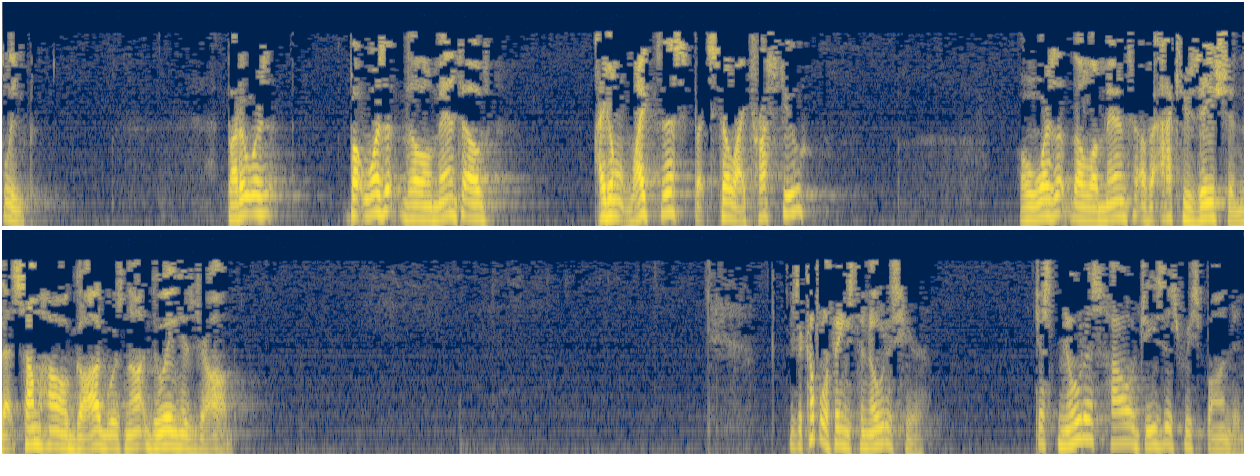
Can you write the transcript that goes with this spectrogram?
sleep. But it was, but was it the lament of, I don't like this, but still I trust you? Or was it the lament of accusation that somehow God was not doing his job? There's a couple of things to notice here. Just notice how Jesus responded.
